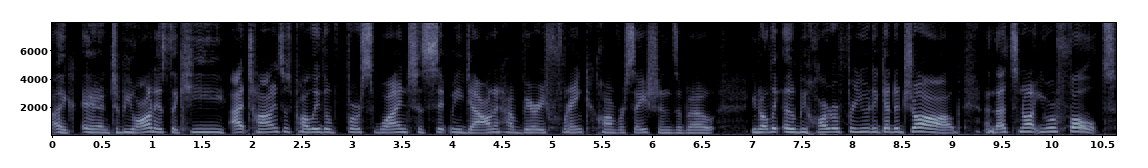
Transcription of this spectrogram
like and to be honest, like he at times was probably the first one to sit me down and have very frank conversations about you know like it'll be harder for you to get a job and that's not your fault.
